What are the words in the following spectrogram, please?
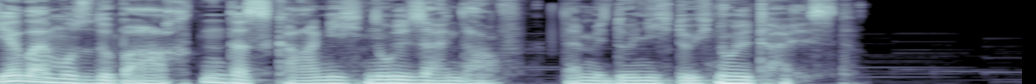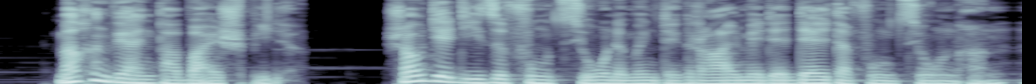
Hierbei musst du beachten, dass k nicht 0 sein darf, damit du nicht durch 0 teilst. Machen wir ein paar Beispiele. Schau dir diese Funktion im Integral mit der Delta-Funktion an.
